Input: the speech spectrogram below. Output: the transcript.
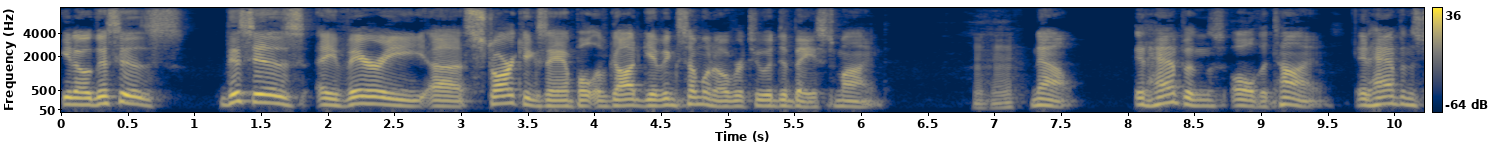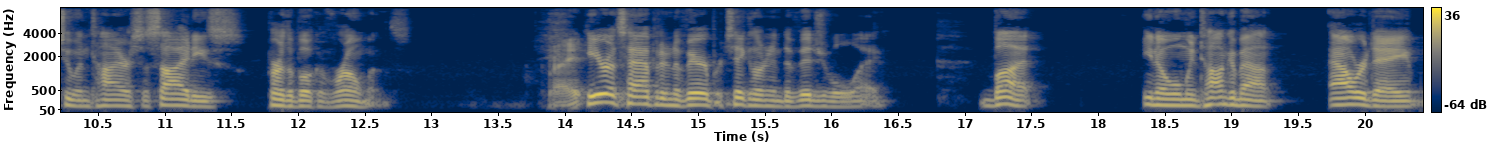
You know, this is this is a very uh, stark example of God giving someone over to a debased mind. Mm-hmm. Now, it happens all the time. It happens to entire societies per the book of Romans. Right. Here it's happened in a very particular and individual way. But, you know, when we talk about our day,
